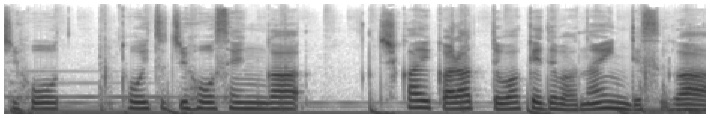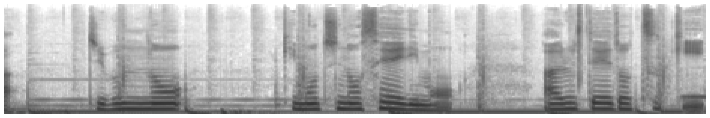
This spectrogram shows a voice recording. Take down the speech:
地方統一地方選が近いからってわけではないんですが自分の気持ちの整理もある程度つき、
